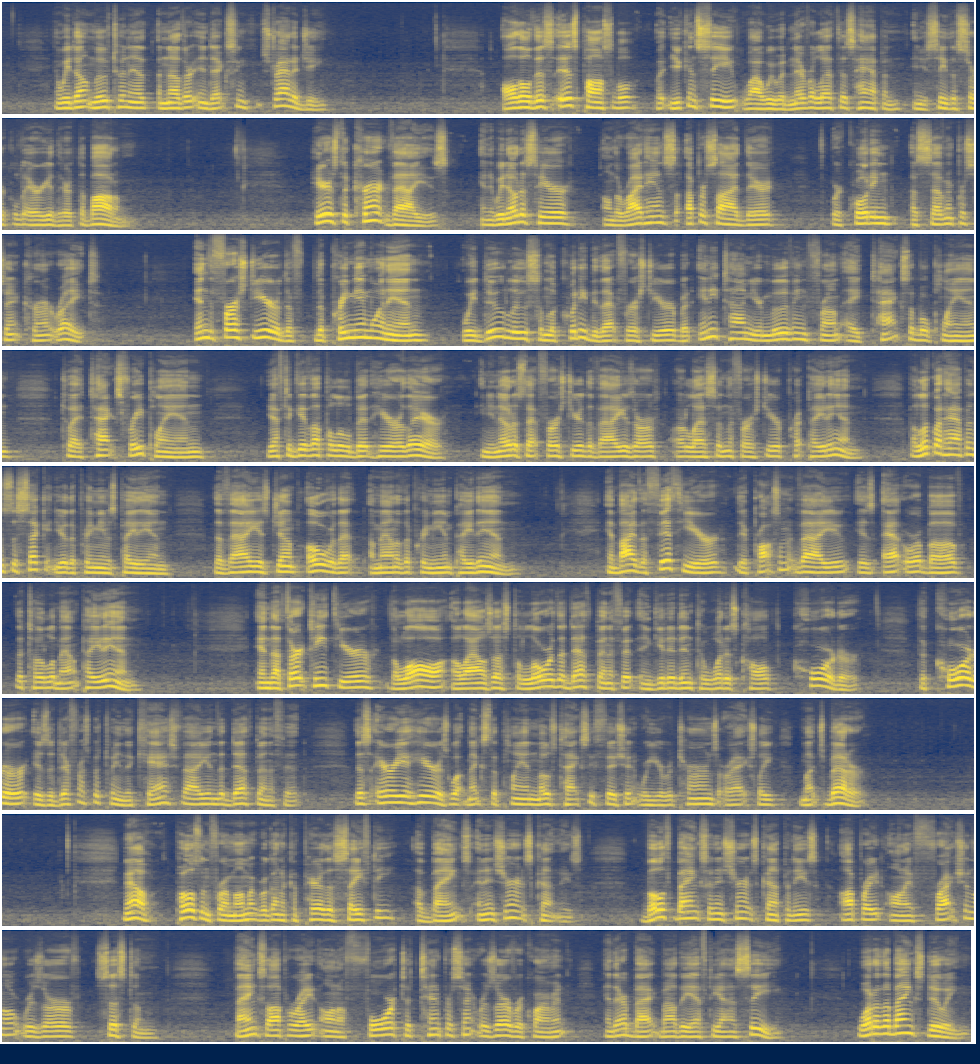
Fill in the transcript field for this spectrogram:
and we don't move to an, another indexing strategy. Although this is possible, but you can see why we would never let this happen, and you see the circled area there at the bottom. Here's the current values, and we notice here on the right-hand upper side there, we're quoting a 7% current rate. In the first year, the, the premium went in. We do lose some liquidity that first year, but anytime you're moving from a taxable plan to a tax-free plan, you have to give up a little bit here or there. And you notice that first year the values are, are less than the first year paid in. But look what happens the second year the premium is paid in. The values jump over that amount of the premium paid in. And by the fifth year, the approximate value is at or above the total amount paid in. In the 13th year, the law allows us to lower the death benefit and get it into what is called corridor. The corridor is the difference between the cash value and the death benefit. This area here is what makes the plan most tax efficient where your returns are actually much better. Now, posing for a moment, we're going to compare the safety of banks and insurance companies. Both banks and insurance companies operate on a fractional reserve system. Banks operate on a 4 to 10% reserve requirement and they're backed by the FDIC. What are the banks doing?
